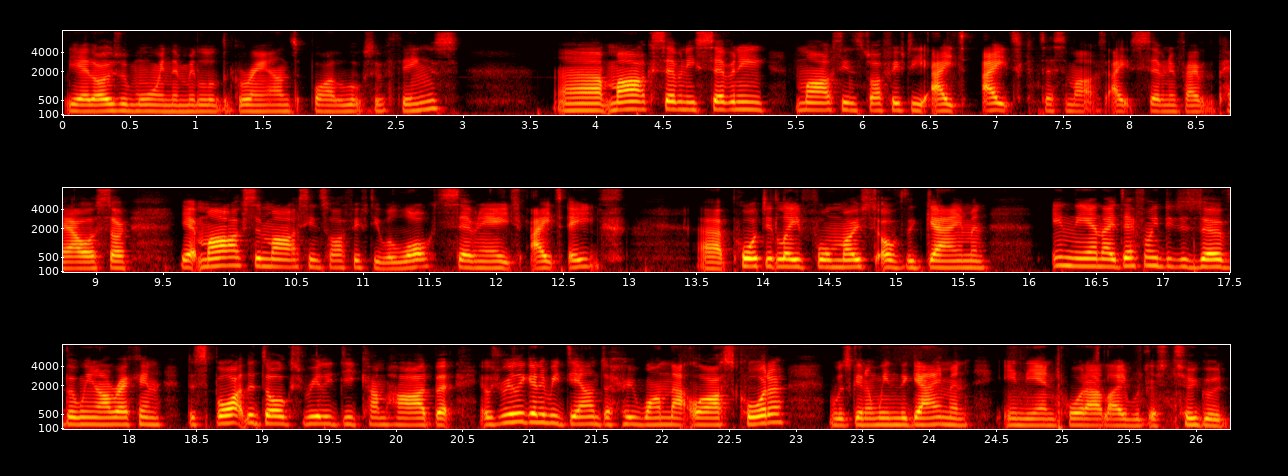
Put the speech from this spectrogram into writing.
yeah, those were more in the middle of the ground by the looks of things. Uh, marks 70 70, marks inside 50, 8 8, contested marks 8 7 in favour of the Power. So, yeah, marks and marks inside 50 were locked, 7 each, 8 each. Uh, Port did lead for most of the game, and in the end, they definitely did deserve the win, I reckon. Despite the Dogs really did come hard, but it was really going to be down to who won that last quarter, was going to win the game, and in the end, Port Adelaide were just too good.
